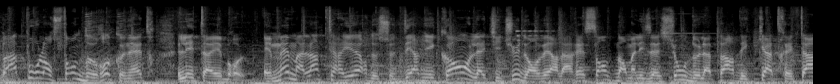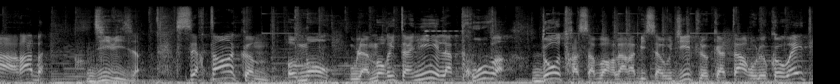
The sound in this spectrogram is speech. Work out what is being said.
pas pour l'instant de reconnaître l'État hébreu. Et même à l'intérieur de ce dernier camp, l'attitude envers la récente normalisation de la part des quatre États arabes divise. Certains, comme Oman ou la Mauritanie, l'approuvent. D'autres, à savoir l'Arabie saoudite, le Qatar ou le Koweït,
